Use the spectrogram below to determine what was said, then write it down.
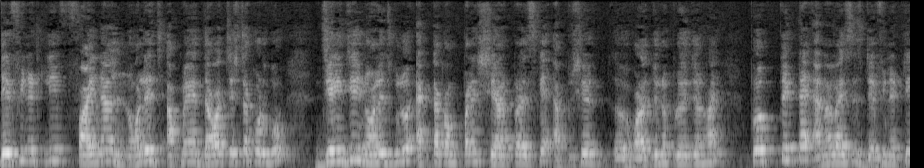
definitely final knowledge আপনাকে দেওয়ার চেষ্টা করব। যেই যেই নলেজগুলো একটা কোম্পানির শেয়ার প্রাইসকে অ্যাপ্রিসিয়েট করার জন্য প্রয়োজন হয়, প্রত্যেকটা অ্যানালাইসিস ডেফিনেটলি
